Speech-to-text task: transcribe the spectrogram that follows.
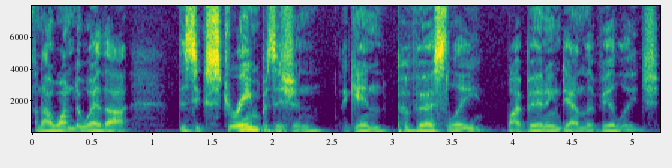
And I wonder whether this extreme position, again perversely by burning down the village,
